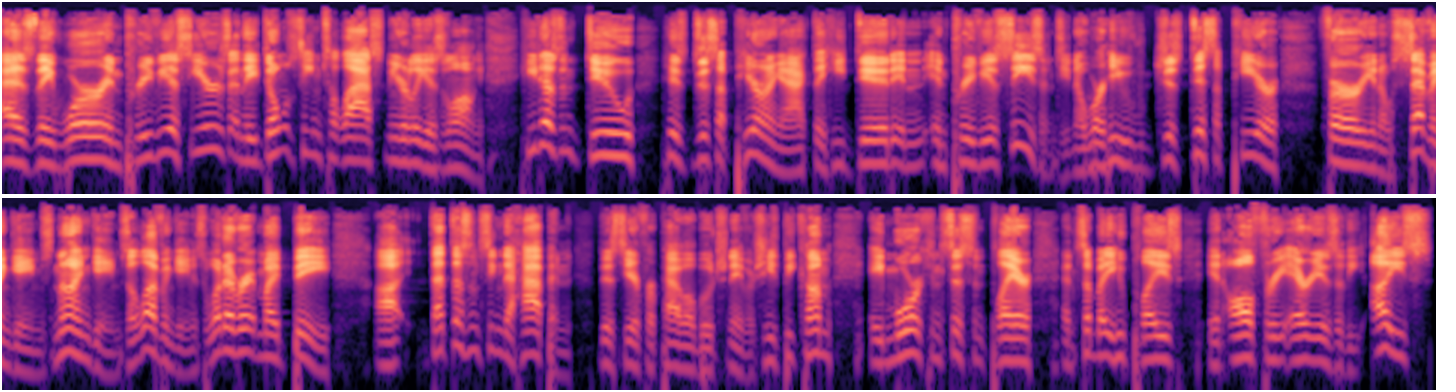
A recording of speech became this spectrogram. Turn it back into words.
as they were in previous years, and they don't seem to last nearly as long. He doesn't do his disappearing act that he did in, in previous seasons, you know, where he would just disappear for, you know, seven games, nine games, 11 games, whatever it might be. Uh, that doesn't seem to happen this year for Pavel Buchnevich. He's become a more consistent player and somebody who plays in all three areas of the ice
